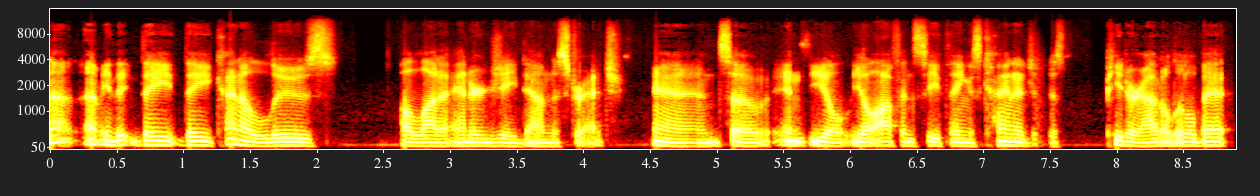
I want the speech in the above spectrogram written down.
not. I mean, they they, they kind of lose a lot of energy down the stretch, and so and you'll you'll often see things kind of just peter out a little bit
